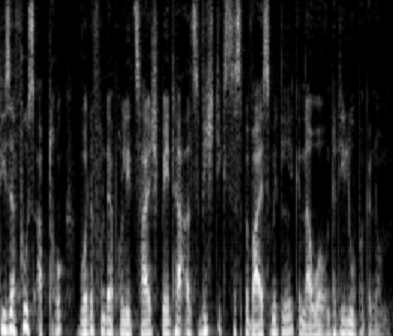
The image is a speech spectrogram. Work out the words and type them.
Dieser Fußabdruck wurde von der Polizei später als wichtigstes Beweismittel genauer unter die Lupe genommen.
